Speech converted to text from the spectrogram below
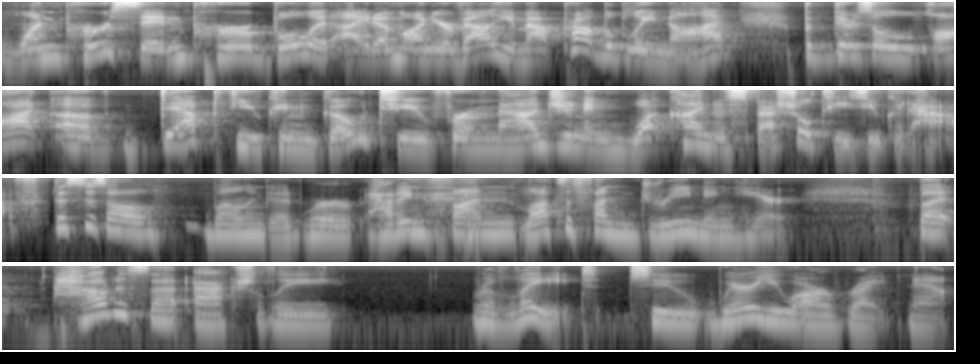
one person per bullet item on your value map? Probably not. But there's a lot of depth you can go to for imagining what kind of specialties you could have. This is all well and good. We're having fun, lots of fun dreaming here. But how does that actually relate to where you are right now?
